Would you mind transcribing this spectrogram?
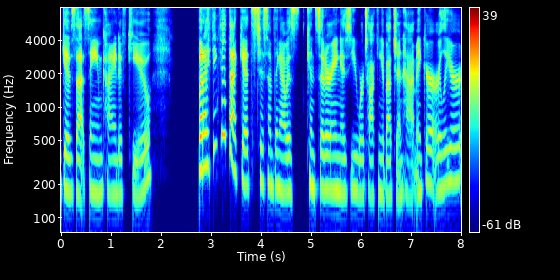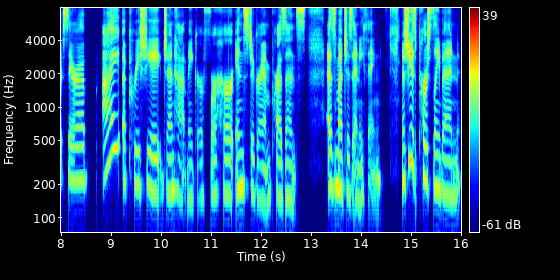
gives that same kind of cue. But I think that that gets to something I was considering as you were talking about Jen Hatmaker earlier, Sarah. I appreciate Jen Hatmaker for her Instagram presence as much as anything. Now she has personally been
